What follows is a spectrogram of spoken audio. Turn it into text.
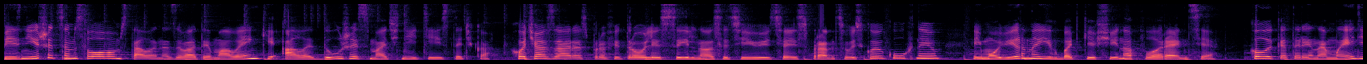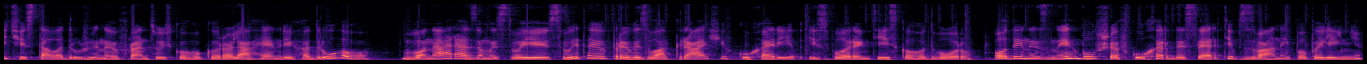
Пізніше цим словом стали називати маленькі, але дуже смачні тістечка. Хоча зараз профітролі сильно асоціюються із французькою кухнею, ймовірно, їх батьківщина Флоренція. Коли Катерина Медічі стала дружиною французького короля Генріха II, вона разом із своєю свитою привезла кращих кухарів із флорентійського двору. Один із них був шеф-кухар десертів, званий Попелінні.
